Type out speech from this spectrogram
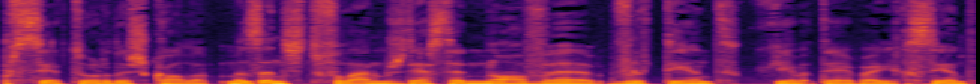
preceptor da escola. Mas antes de falarmos dessa nova vertente, que é até bem recente,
